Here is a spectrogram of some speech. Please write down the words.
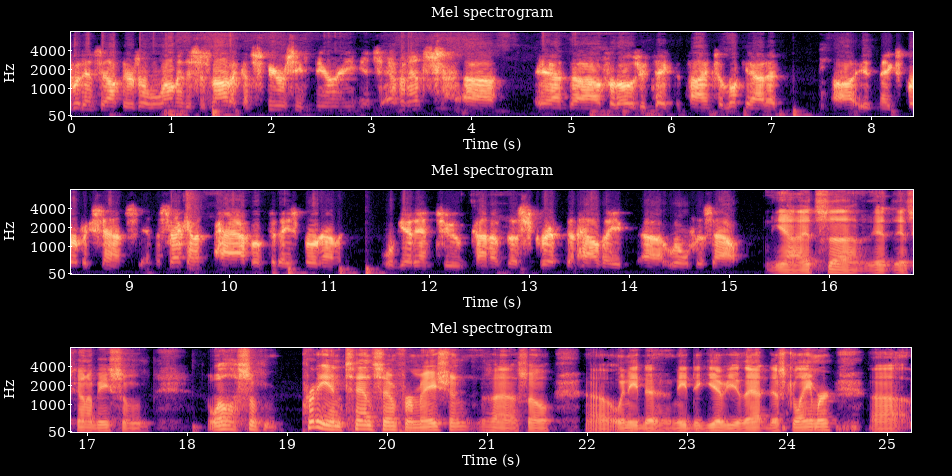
evidence out there is overwhelming. This is not a conspiracy theory; it's evidence. Uh, and uh, for those who take the time to look at it, uh, it makes perfect sense. In the second half of today's program, we'll get into kind of the script and how they uh, rolled this out. Yeah, it's uh, it, it's going to be some, well, some pretty intense information. Uh, so uh, we need to need to give you that disclaimer. Uh,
